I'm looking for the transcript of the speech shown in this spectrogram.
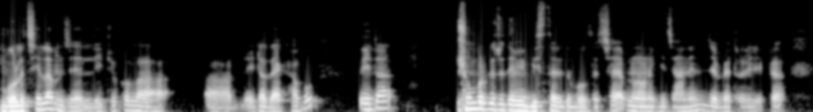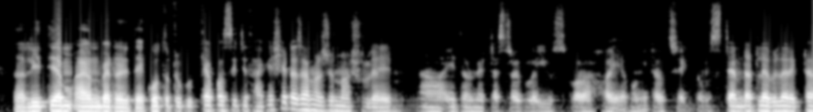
বলেছিলাম যে লিটোকোলা এটা দেখাবো। তো এটা সম্পর্কে যদি আমি বিস্তারিত বলতে চাই, আপনারা অনেকেই জানেন যে ব্যাটারি একটা লিথিয়াম আয়ন ব্যাটারিতে কতটুকু ক্যাপাসিটি থাকে সেটা জানার জন্য আসলে এই ধরনের টেস্টারগুলো ইউজ করা হয় এবং এটা হচ্ছে একদম স্ট্যান্ডার্ড লেভেলের একটা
